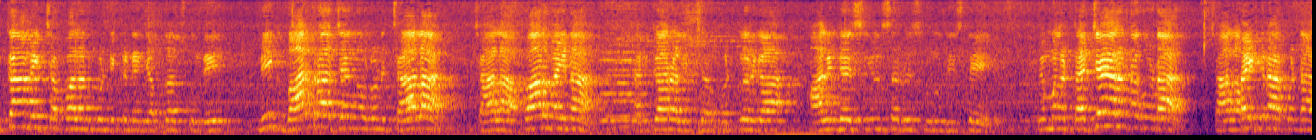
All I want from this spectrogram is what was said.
ఇంకా మీకు చెప్పాలనుకుంటే ఇక్కడ నేను చెప్పదలుచుకుంది మీకు భారత రాజ్యాంగంలోని చాలా చాలా అపారమైన అధికారాలు ఇచ్చారు. పర్టికులర్గా all India civil service rule తీస్తే మిమ్మల్ని టచ్ చేయాలన్నా కూడా చాలా పైకి రాకుండా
